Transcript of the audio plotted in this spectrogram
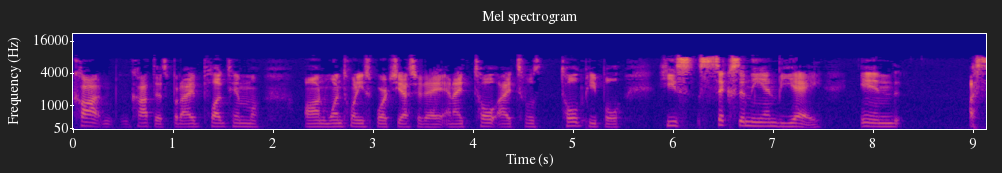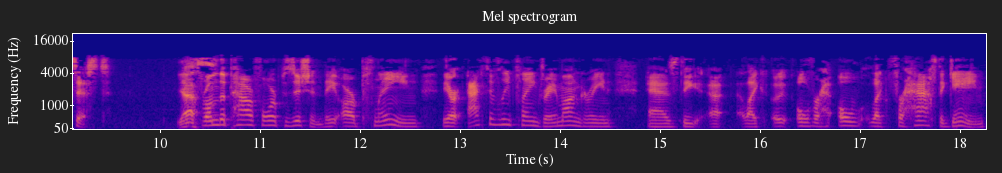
caught caught this, but I plugged him on 120 Sports yesterday, and I told I was told people he's sixth in the NBA in assist. Yes. From the power forward position, they are playing. They are actively playing Draymond Green as the uh, like uh, over oh like for half the game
